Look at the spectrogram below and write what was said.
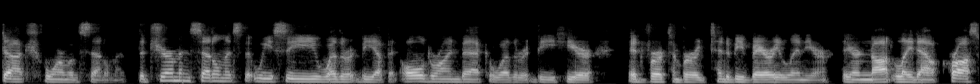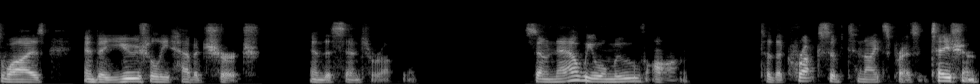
Dutch form of settlement. The German settlements that we see, whether it be up at Old Rhinebeck or whether it be here at Württemberg, tend to be very linear. They are not laid out crosswise, and they usually have a church in the center of them. So now we will move on to the crux of tonight's presentation.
